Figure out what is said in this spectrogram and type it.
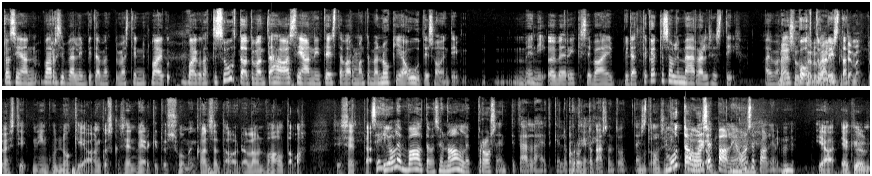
tosiaan varsin välinpitämättömästi nyt vaikutatte suhtautuvan tähän asiaan, niin teistä varmaan tämä Nokia-uutisointi meni överiksi vai pidättekö, että se oli määrällisesti aivan Mä en suhtaudu välinpitämättömästi niin kuin Nokiaan, koska sen merkitys Suomen kansantaloudella on valtava. Siis että, Se ei ole valtava, se on alle prosentti tällä hetkellä Okei. bruttokansantuotteesta. Mutta on Mutta on paljon. se paljon, on se paljon. Mm. ja, ja kyllä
